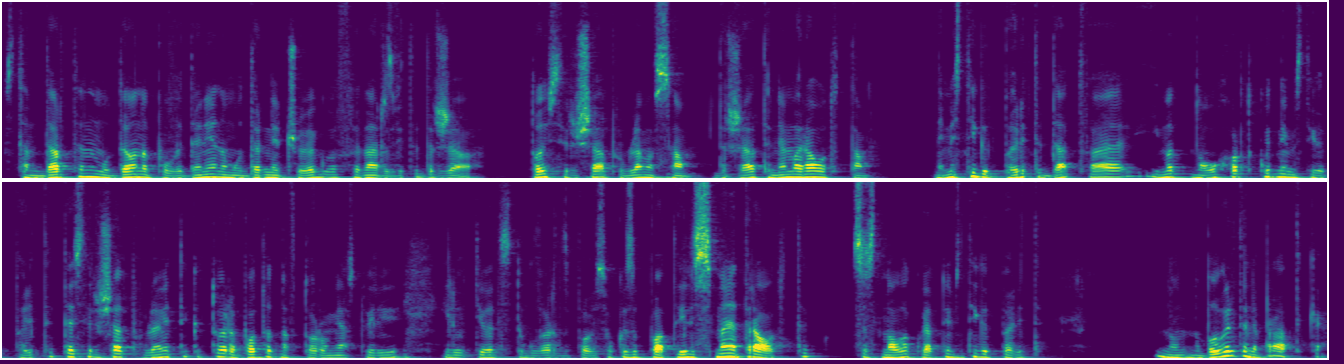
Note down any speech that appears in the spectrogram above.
стандартен модел на поведение на модерния човек в една развита държава. Той си решава проблема сам. Държавата няма работа там. Не ми стигат парите, да, това е, имат много хората, които не ми стигат парите. Те си решават проблемите, като работят на второ място или, или отиват да се договарят за по-висока заплата, или сменят работата с нова, която им стигат парите. Но, но българите не правят така.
